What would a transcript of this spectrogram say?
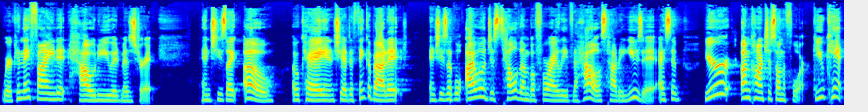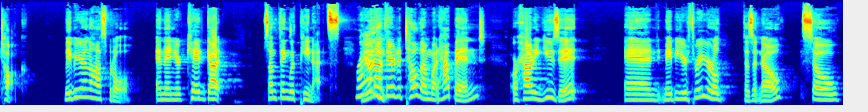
Where can they find it? How do you administer it? And she's like, oh, okay. And she had to think about it. And she's like, well, I will just tell them before I leave the house how to use it. I said, you're unconscious on the floor. You can't talk. Maybe you're in the hospital and then your kid got something with peanuts. Right. You're not there to tell them what happened or how to use it. And maybe your three year old doesn't know. So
